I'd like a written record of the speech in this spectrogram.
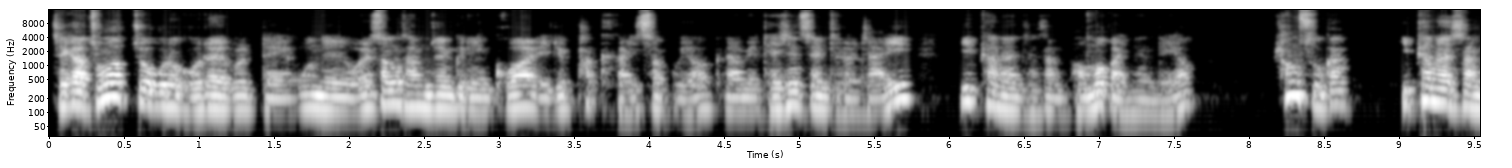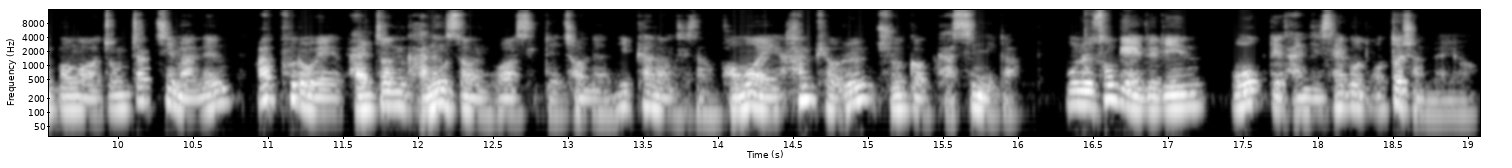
제가 종합적으로 고려해 볼 때 오늘 월성 삼전 그린 고아 에듀파크가 있었고요. 그 다음에 대신 센트럴 자이 이편한 세상 범어가 있는데요. 평수가 이편한 세상 범어가 좀 작지만은 앞으로의 발전 가능성을 보았을 때 저는 이편한 세상 범어에 한 표를 줄 것 같습니다. 오늘 소개해드린 5억대 단지 세 곳 어떠셨나요?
